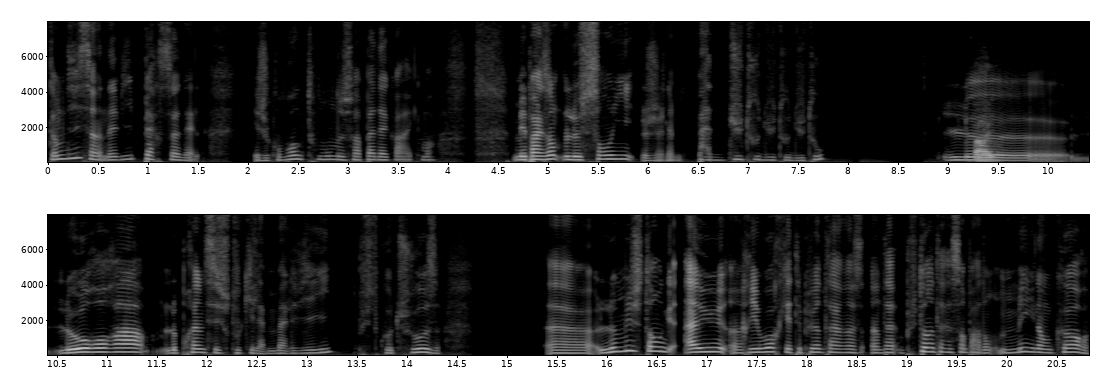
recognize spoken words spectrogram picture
comme dit, c'est un avis personnel. Et je comprends que tout le monde ne soit pas d'accord avec moi. Mais par exemple, le 100i, je l'aime pas du tout, du tout, du tout. Le, le Aurora, le problème c'est surtout qu'il a mal vieilli, plus qu'autre chose. Euh, le Mustang a eu un rework qui était plus plutôt intéressant, pardon, mais il a encore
